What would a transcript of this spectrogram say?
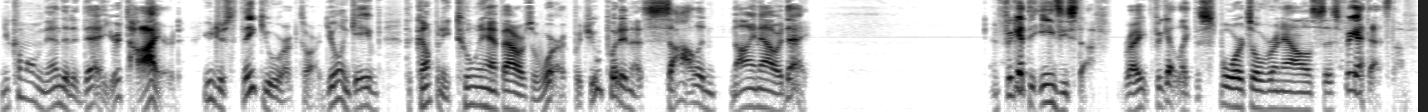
You come home at the end of the day, you're tired. You just think you worked hard. You only gave the company two and a half hours of work, but you put in a solid nine hour day. And forget the easy stuff, right? Forget like the sports over analysis. Forget that stuff.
